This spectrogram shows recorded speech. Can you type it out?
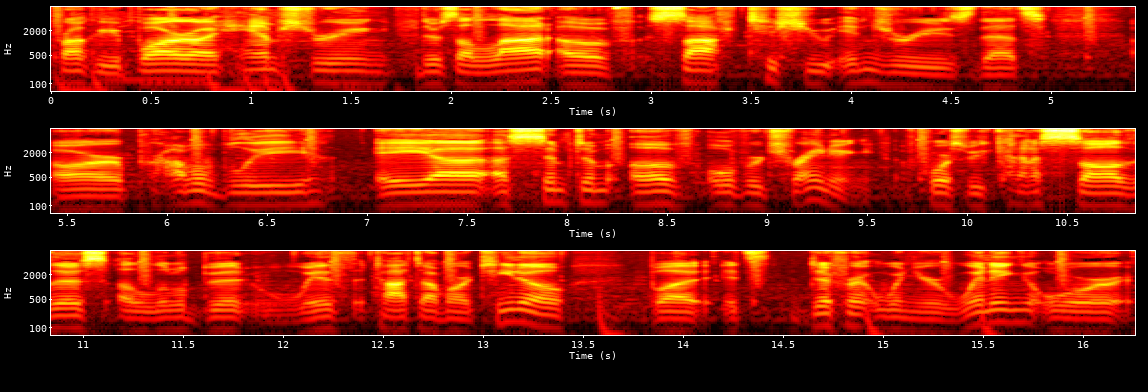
Franco Ibarra, hamstring. There's a lot of soft tissue injuries that are probably a, uh, a symptom of overtraining. Of course, we kind of saw this a little bit with Tata Martino, but it's different when you're winning or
